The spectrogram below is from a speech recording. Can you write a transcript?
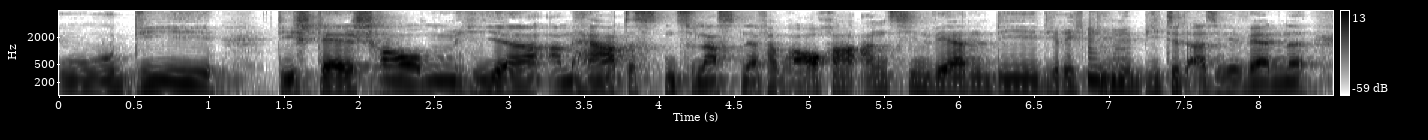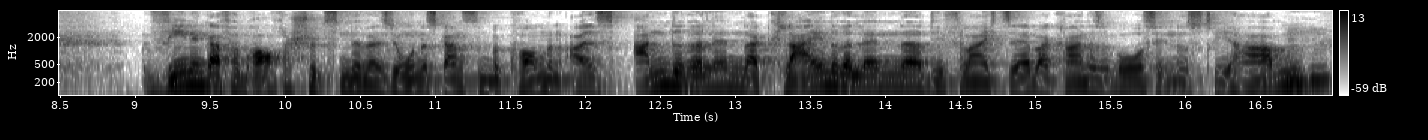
EU, die die Stellschrauben hier am härtesten zulasten der Verbraucher anziehen werden, die die Richtlinie mhm. bietet. Also wir werden eine weniger verbraucherschützende Version des Ganzen bekommen als andere Länder, kleinere Länder, die vielleicht selber keine so große Industrie haben. Mhm.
